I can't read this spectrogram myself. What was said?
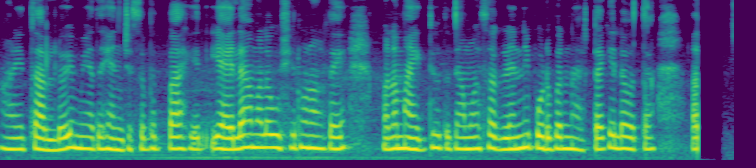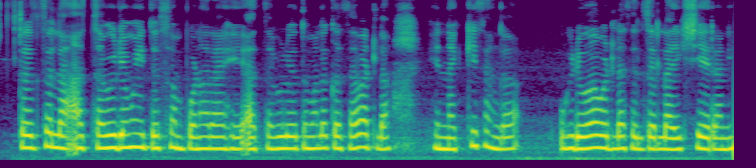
आणि चाललो आहे मी आता ह्यांच्यासोबत बाहेर. यायला आम्हाला उशीर होणार आहे. मला माहिती होतं त्यामुळे सगळ्यांनी पोटभर नाश्ता केला होता. तर चला आजचा व्हिडिओ मी इथं संपवणार आहे. आजचा व्हिडिओ तुम्हाला कसा वाटला हे नक्की सांगा. व्हिडिओ आवडला असेल तर लाईक शेअर आणि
